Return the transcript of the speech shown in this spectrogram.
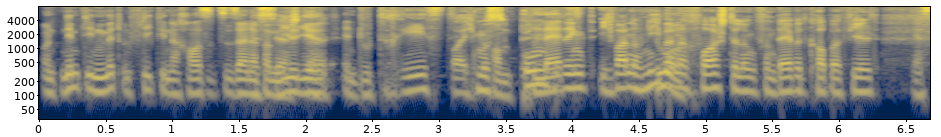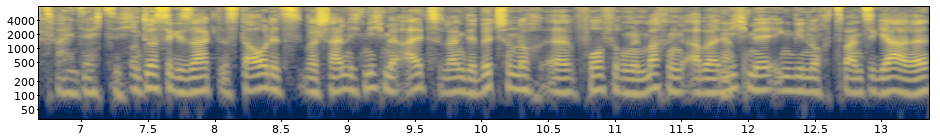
und nimmt ihn mit und fliegt ihn nach Hause zu seiner Familie. Und du drehst Boah, ich muss komplett. unbedingt, ich war noch nie bei durch. einer Vorstellung von David Copperfield Der ist 62. und du hast ja gesagt, es dauert jetzt wahrscheinlich nicht mehr allzu lang. Der wird schon noch äh, Vorführungen machen, aber Ja. nicht mehr irgendwie noch 20 Jahre.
